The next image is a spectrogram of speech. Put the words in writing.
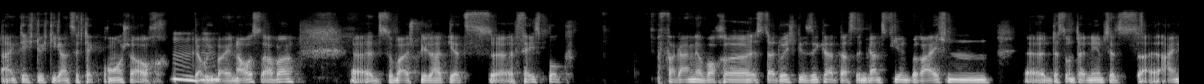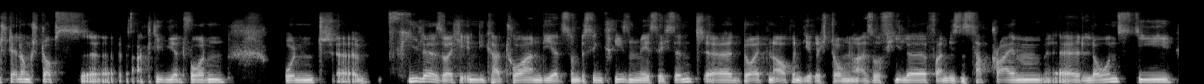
eigentlich durch die ganze Tech-Branche auch mhm. darüber hinaus. Aber äh, zum Beispiel hat jetzt äh, Facebook Vergangene Woche ist da durchgesickert, dass in ganz vielen Bereichen äh, des Unternehmens jetzt äh, Einstellungsstopps äh, aktiviert wurden. Und äh, viele solche Indikatoren, die jetzt so ein bisschen krisenmäßig sind, äh, deuten auch in die Richtung. Also viele von diesen Subprime-Loans, äh, die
